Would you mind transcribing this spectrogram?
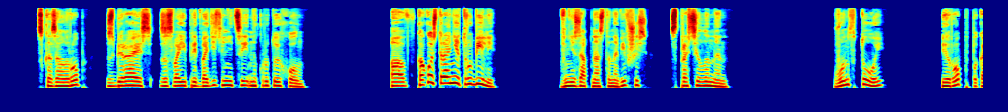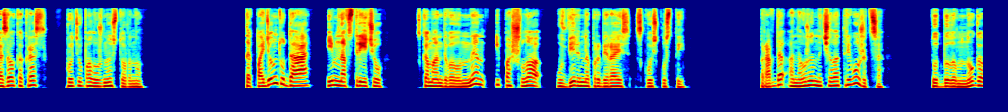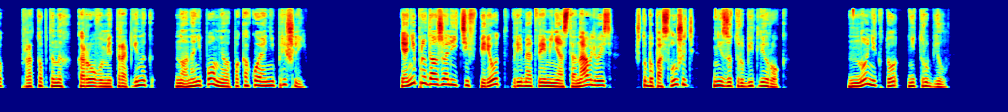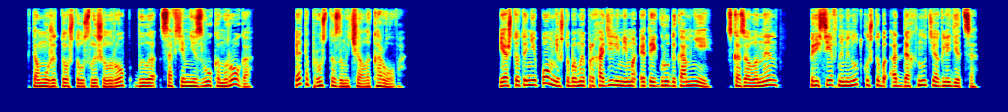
Сказал Роб, взбираясь за своей предводительницей на крутой холм. «А в какой стороне трубили?» Внезапно остановившись, спросила Нэн. «Вон в той». И Роб показал как раз в противоположную сторону. «Так пойдем туда, им навстречу», скомандовала Нэн и пошла уверенно пробираясь сквозь кусты. Правда, она уже начала тревожиться. Тут было много протоптанных коровами тропинок, но она не помнила, по какой они пришли. И они продолжали идти вперед, время от времени останавливаясь, чтобы послушать, не затрубит ли рог. Но никто не трубил. К тому же то, что услышал Роб, было совсем не звуком рога, это просто замычала корова. «Я что-то не помню, чтобы мы проходили мимо этой груды камней», сказала Нэн, присев на минутку, чтобы отдохнуть и оглядеться.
